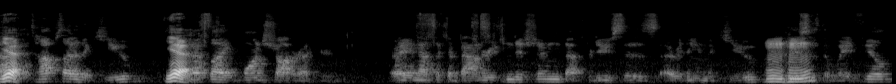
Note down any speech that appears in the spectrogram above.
Yeah. top side of the cube, Yeah, that's like one shot record, right? And that's like a boundary condition that produces everything in the cube, Mhm. produces the wave field.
